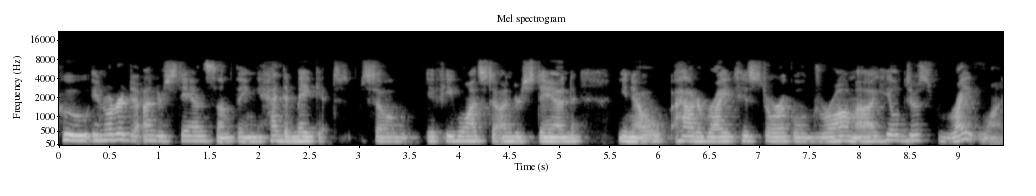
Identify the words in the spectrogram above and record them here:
who, in order to understand something, had to make it. So if he wants to understand you know, how to write historical drama, he'll just write one.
